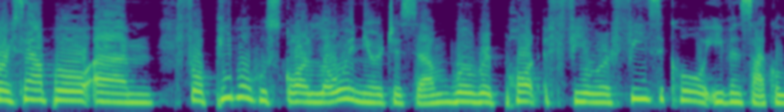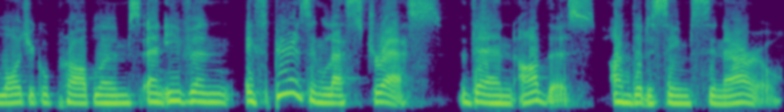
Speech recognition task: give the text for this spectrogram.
For example, um, for people who score low in neuroticism will report fewer physical or even psychological problems and even experiencing less stress than others under the same scenario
